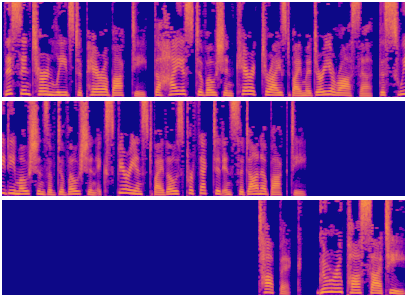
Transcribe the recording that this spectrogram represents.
This in turn leads to para bhakti, the highest devotion characterized by madhurya rasa, the sweet emotions of devotion experienced by those perfected in sadhana bhakti. Topic: Gurupasati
